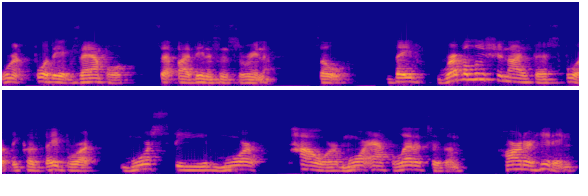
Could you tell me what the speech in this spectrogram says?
weren't for the example set by Venus and Serena. So they've revolutionized their sport because they brought more speed, more power, more athleticism, harder hitting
